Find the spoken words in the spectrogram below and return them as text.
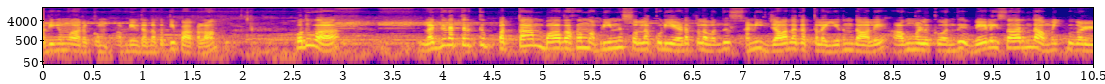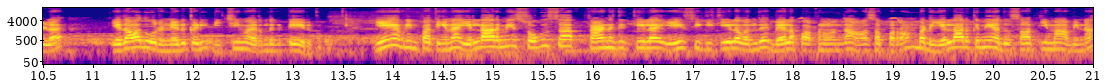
அதிகமாக இருக்கும் அப்படின்றத பற்றி பார்க்கலாம். பொதுவாக லக்னத்திற்கு பத்தாம் பாவகம் அப்படின்னு சொல்லக்கூடிய இடத்துல வந்து சனி ஜாதகத்தில் இருந்தாலே அவங்களுக்கு வந்து வேலை சார்ந்த அமைப்புகளில் ஏதாவது ஒரு நெருக்கடி நிச்சயமாக இருந்துக்கிட்டே இருக்கும். ஏன் அப்படின்னு பார்த்தீங்கன்னா எல்லாருமே சொகுசாக ஃபேனுக்கு கீழே ஏசிக்கு கீழே வந்து வேலை பார்க்கணுன்னு தான் ஆசைப்பட்றோம். பட் எல்லாருக்குமே அது சாத்தியமா அப்படின்னா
